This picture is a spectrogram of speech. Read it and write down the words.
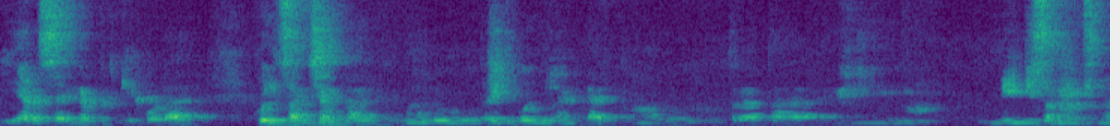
టీఆర్ఎస్ అయినప్పటికీ కూడా కొన్ని సంక్షేమ కార్యక్రమాలు రైతు బంధు లాంటి కార్యక్రమాలు తర్వాత ఈ నీటికి సంబంధించిన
